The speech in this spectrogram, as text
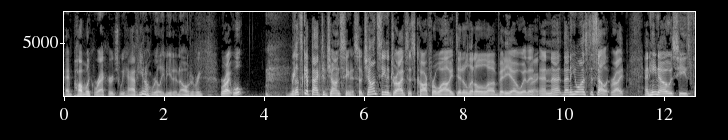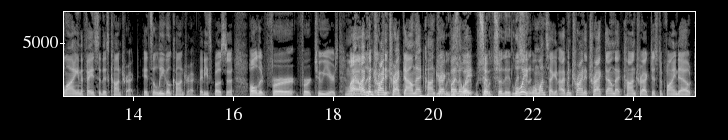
and public records we have, you don't really need a notary. Right. Well, let's get back to John Cena. So John Cena drives this car for a while. He did a little uh, video with it, Right. and uh, then he wants to sell it, right? And he knows he's flying in the face of this contract. It's a legal contract that he's supposed to hold it for for two years. Well, I, I've been it- try to track down that contract, by the what- way. so- so the Well, wait, one one second. I've been trying to track down that contract just to find out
